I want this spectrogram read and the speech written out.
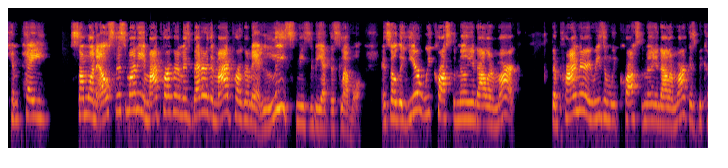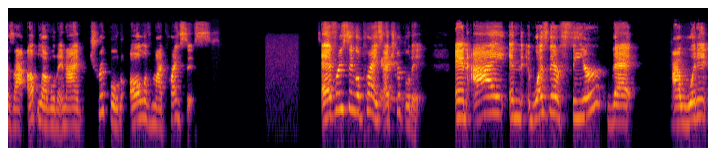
can pay someone else this money and my program is better, then my program at least needs to be at this level. And so the year we crossed the million dollar mark, the primary reason we crossed the million dollar mark is because I up leveled and I tripled all of my prices. Every single price, I tripled it. And I, and was there fear that I wouldn't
